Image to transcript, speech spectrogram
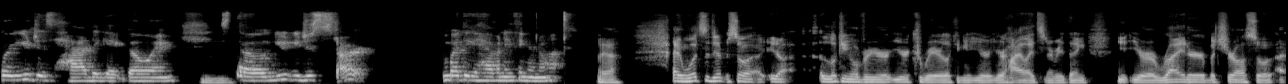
where you just had to get going. Mm. So you you just start, whether you have anything or not. Yeah, and what's the difference? So uh, you know, looking over your your career, looking at your your highlights and everything, you're a writer, but you're also uh,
